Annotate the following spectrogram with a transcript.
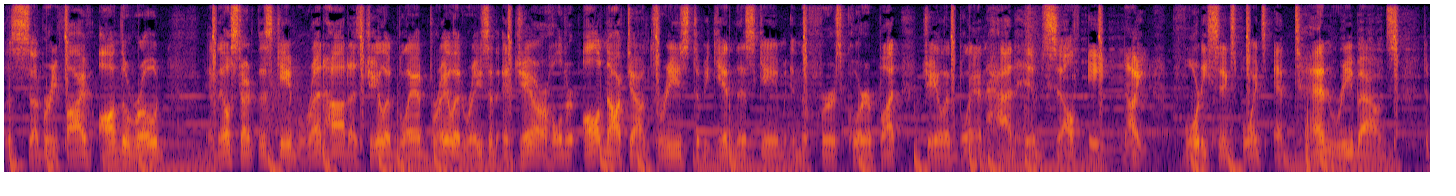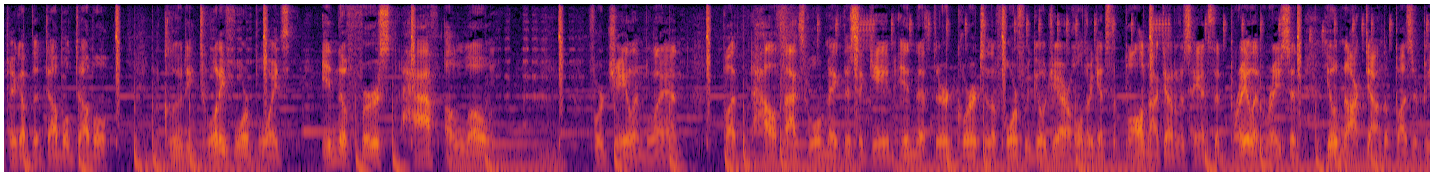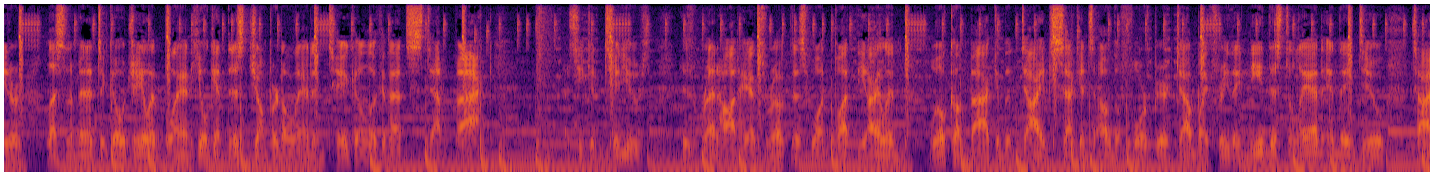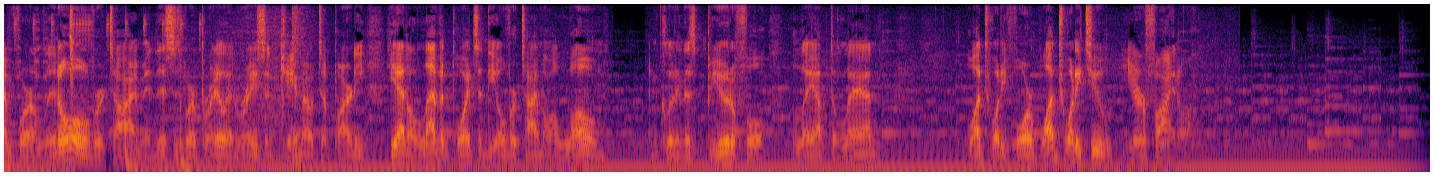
the Sudbury Five on the road, and they'll start this game red hot as Jaylen Bland, Braylon Rayson, and J.R. Holder all knock down threes to begin this game in the first quarter. But Jaylen Bland had himself a night 46 points and 10 rebounds to pick up the double double, including 24 points in the first half alone for Jaylen Bland. But Halifax will make this a game in the third quarter. To the fourth, we go. J.R. Holder gets the ball knocked out of his hands. Then Braylon Rayson. he'll knock down the buzzer beater. Less than a minute to go. Jaylen Bland, he'll get this jumper to land and take a look at that step back as he continues his red hot hand throughout this one. But the Island will come back in the dying seconds of the fourth period. Down by three. They need this to land, and they do. Time for a little overtime, and this is where Braylon Rayson came out to party. He had 11 points in the overtime alone, including this beautiful layup to land. 124 122, your final.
